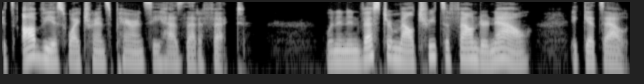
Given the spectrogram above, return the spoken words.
It's obvious why transparency has that effect. When an investor maltreats a founder now, it gets out.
